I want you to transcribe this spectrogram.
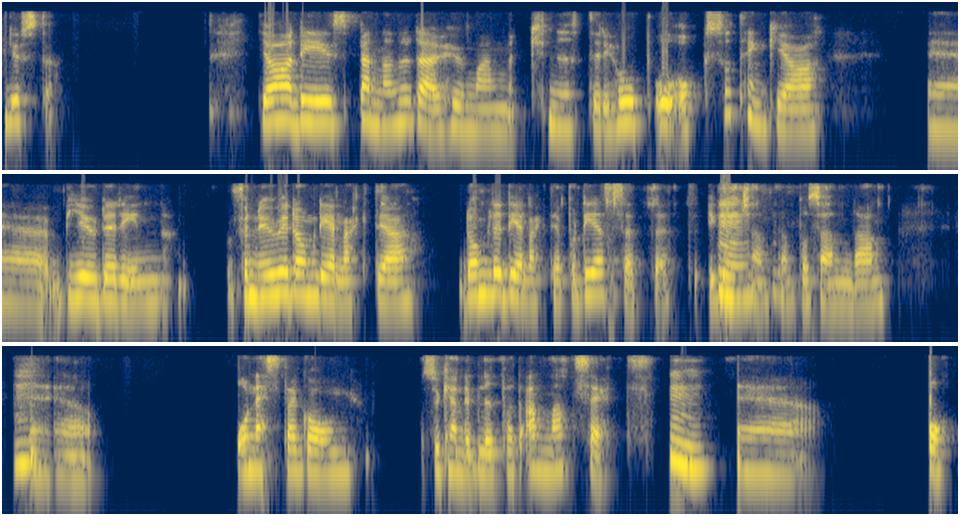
Just det. Ja, det är spännande där hur man knyter ihop och också tänker jag eh, bjuder in, för nu är de delaktiga de blir delaktiga på det sättet i Mm. gudstjänsten på söndagen. Mm. Eh, och nästa gång så kan det bli på ett annat sätt. Mm. Eh, och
